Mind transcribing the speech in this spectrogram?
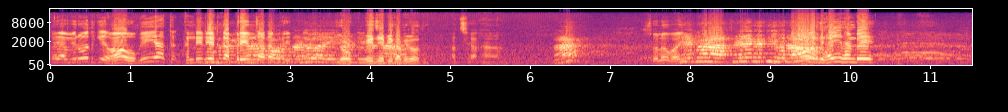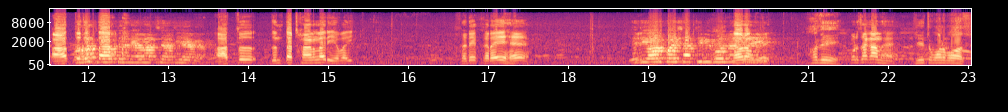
तो या विरोध की हवा हो गई या कैंडिडेट का प्रेम ज़्यादा भारी पड़ेगा जो बीजेपी का विरोध। अच्छा। चलो भाई। एक बार फीडबैक की बताओ। और दिखाइए संडे। आज तो जनता आज तो जनता ठाणला रही है भाई। खड़े करे है। यदि और कोई साथी भी बोलना चाहिए हाँ जी। कौन सा काम है? जीत वनवास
